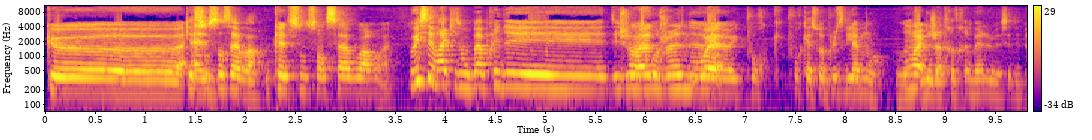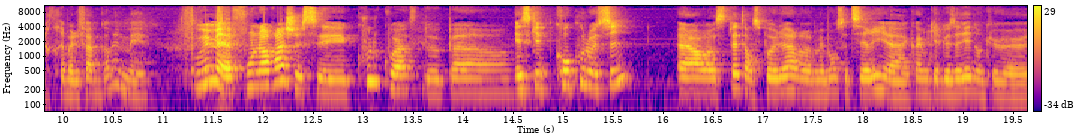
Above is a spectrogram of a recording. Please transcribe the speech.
que Qu'elles elles- sont censées avoir. qu'elles sont censées avoir. Ouais. Oui, c'est vrai qu'ils ont pas pris des, des gens vois, trop jeunes euh, pour, pour qu'elles soient plus glamour. Bon, elles Ouais. sont déjà très très belles, c'est des très belles femmes quand même, mais. Oui, mais elles font leur âge et c'est cool quoi de pas. Et ce qui est trop cool aussi, alors c'est peut-être un spoiler, mais bon, cette série a quand même quelques années, donc euh,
